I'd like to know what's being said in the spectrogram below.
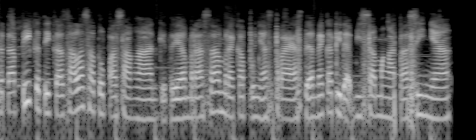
Tetapi ketika salah satu pasangan gitu ya, merasa mereka punya stres dan mereka tidak bisa mengatasinya,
